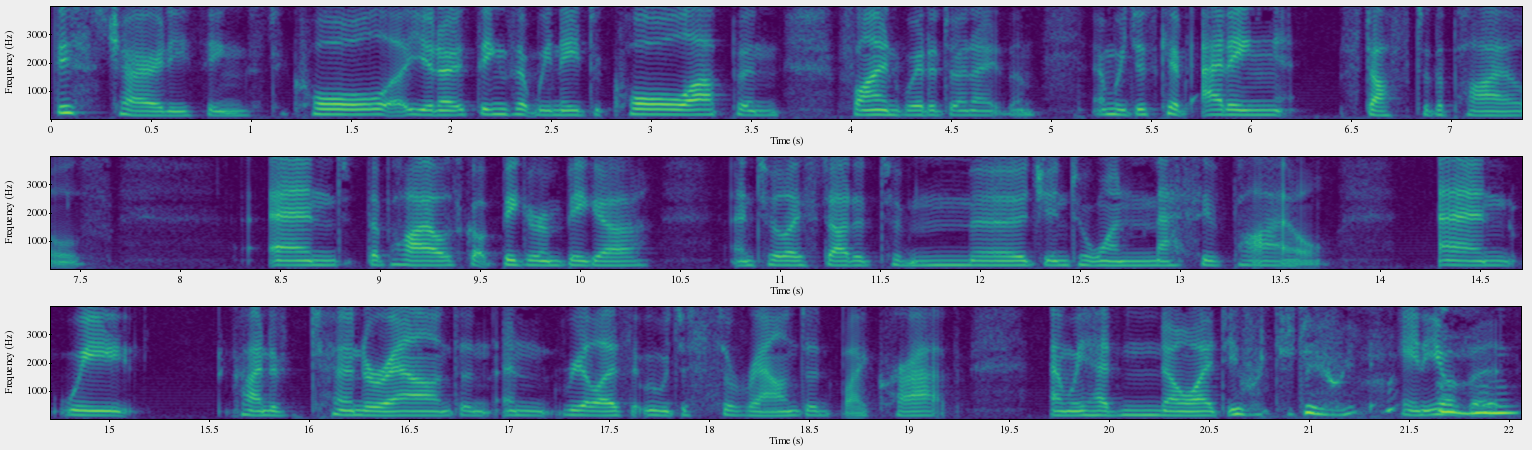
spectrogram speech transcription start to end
this charity, things to call, you know, things that we need to call up and find where to donate them. And we just kept adding stuff to the piles. And the piles got bigger and bigger until they started to merge into one massive pile. And we kind of turned around and, and realized that we were just surrounded by crap and we had no idea what to do with any of it.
